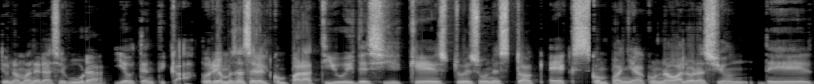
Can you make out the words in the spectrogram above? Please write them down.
de una manera segura y auténtica. Podríamos hacer el comparativo y decir que esto es un StockX, compañía con una valoración de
